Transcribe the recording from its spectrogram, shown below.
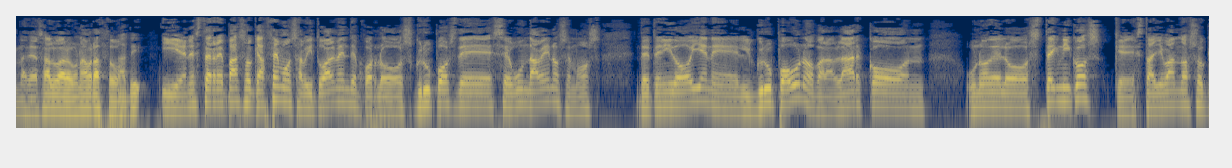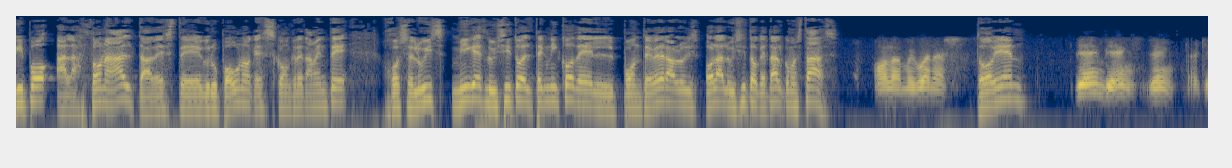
Gracias Álvaro, un abrazo. A ti. Y en este repaso que hacemos habitualmente por los grupos de Segunda B nos hemos detenido hoy en el grupo 1 para hablar con uno de los técnicos que está llevando a su equipo a la zona alta de este grupo 1, que es concretamente José Luis Míguez Luisito, el técnico del Pontevedra. Luis- Hola Luisito, ¿qué tal? ¿Cómo estás? Hola, muy buenas. ¿Todo bien? Bien, bien, bien. Aquí,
